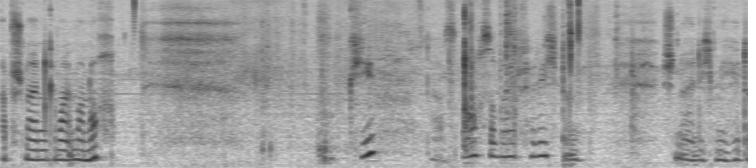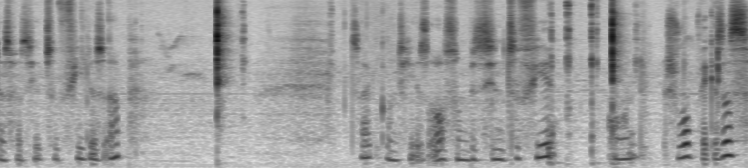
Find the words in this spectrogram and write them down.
Abschneiden kann man immer noch. Okay, das ist auch soweit fertig. Dann schneide ich mir hier das, was hier zu viel ist, ab. Zack, und hier ist auch so ein bisschen zu viel. Und schwupp, weg ist es.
